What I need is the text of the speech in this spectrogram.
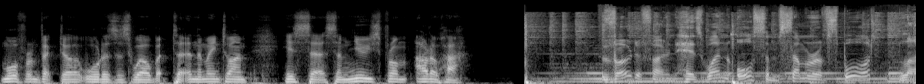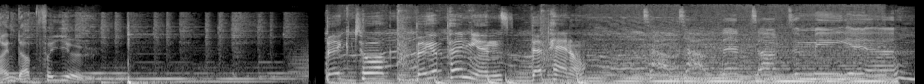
more from Victor Waters as well. But uh, in the meantime, here's uh, some news from Aroha. Vodafone has one awesome summer of sport lined up for you. Big talk, big opinions, the panel. talk to me, yeah.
